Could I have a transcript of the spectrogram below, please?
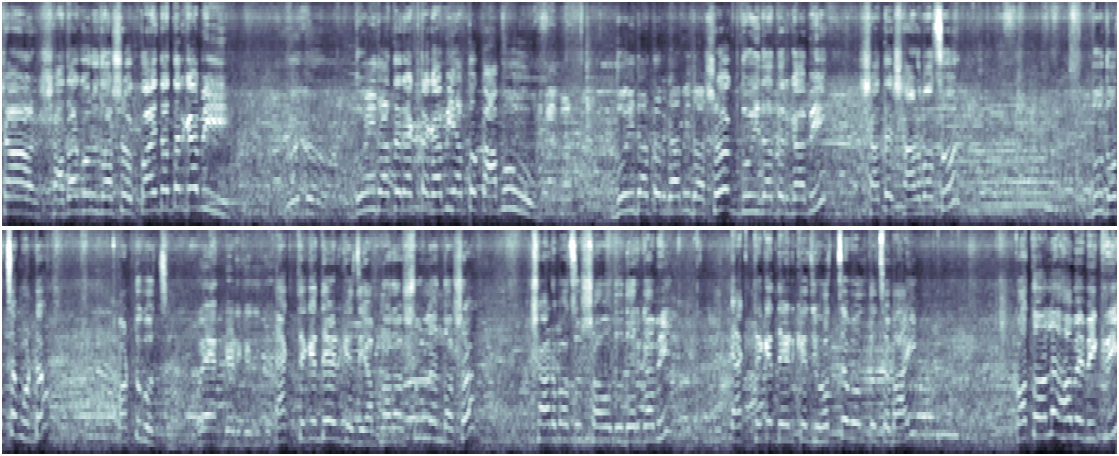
সার সাদা গরু দর্শক। কয় দাঁতের গাবি দুই দাঁতের একটা গাবি এত কাবু। দুই দাঁতের গাবি দর্শক, দুই দাঁতের গাবি সাথে ষাড় বাছুর। দুধ হচ্ছে মোটা কটুক হচ্ছে। এক দেড় কেজি এক থেকে দেড় কেজি আপনারা শুনলেন দর্শক ষাট বছর সহ দুধের গাবি এক থেকে দেড় কেজি হচ্ছে বলতেছে ভাই। কত হলে হবে বিক্রি?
